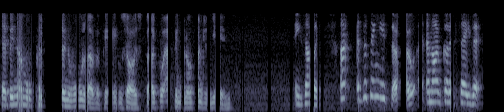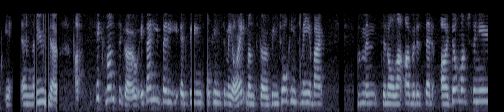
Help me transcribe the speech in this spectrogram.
There'd be no more pulling the wall over people's eyes like what has been going on years. Exactly. Uh, the thing is, though, and I've got to say that, and you know, six months ago, if anybody had been talking to me, or eight months ago, had been talking to me about governments and all that, I would have said, I don't watch the news,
